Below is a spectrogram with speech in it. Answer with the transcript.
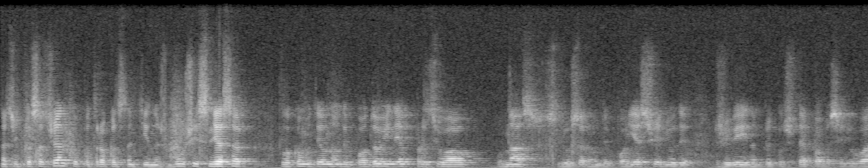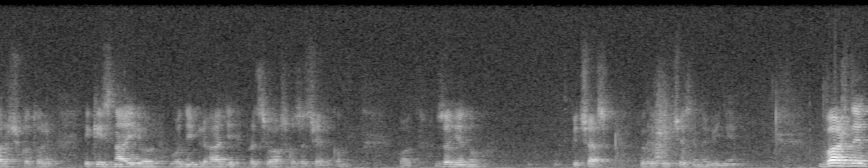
значить, Косаченко Петро Константинович, бувший слесар локомотивного депо, до війни працював у нас слюсарем в депо. Є ще люди живі, наприклад, Штепа Василь теж, який знає його в одній бригаді, працював з Козаченком. От. Загинув під час Великої Вітчизняної війни. Дважди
